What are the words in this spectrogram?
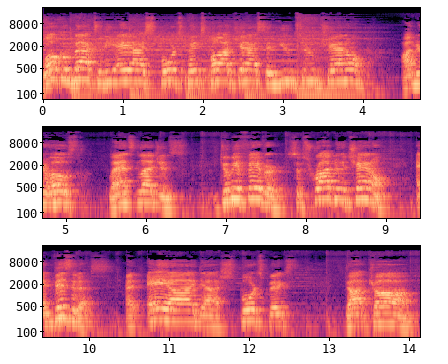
back to the AI Sports Picks podcast and YouTube channel. I'm your host, Lance Legends. Do me a favor, subscribe to the channel and visit us at ai-sportspicks.com.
